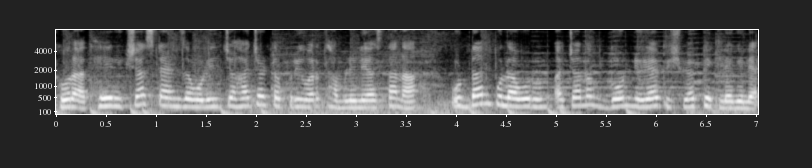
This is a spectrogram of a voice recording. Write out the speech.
थोरात हे रिक्षा स्टँडजवळील चहाच्या टपरीवर थांबलेले असताना उड्डाण पुलावरून अचानक दोन निळ्या पिशव्या फेकल्या गेल्या.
